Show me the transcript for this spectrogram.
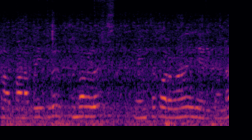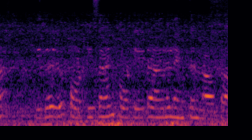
ടോപ്പാണ് അപ്പോൾ ഇത് വെക്കുമ്പോൾ നമ്മൾ ലെങ്ത്ത് കുറവാണെന്ന് വിചാരിക്കേണ്ട. ഇതൊരു ഫോർട്ടി സെവൻ ഫോർട്ടി എയ്റ്റ് ആ ഒരു ലെങ്ത്ത് ഉണ്ടാവും കേട്ടോ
